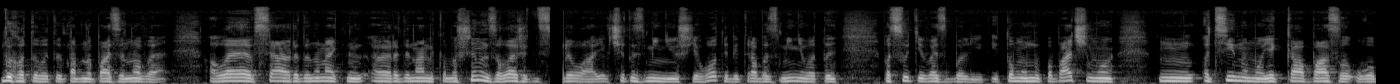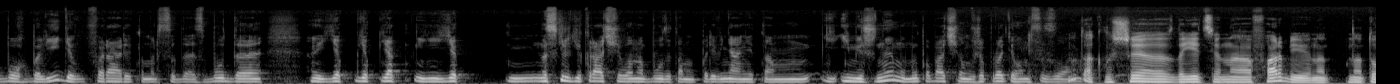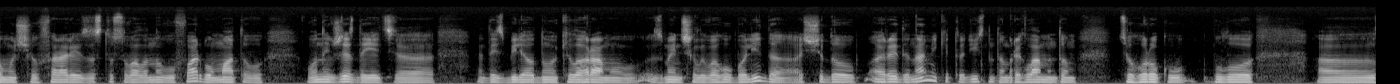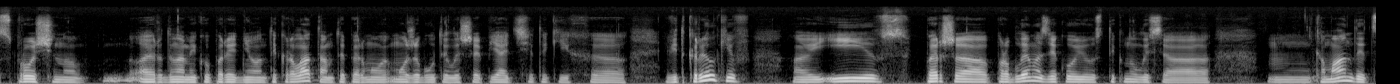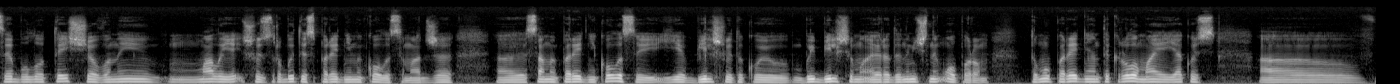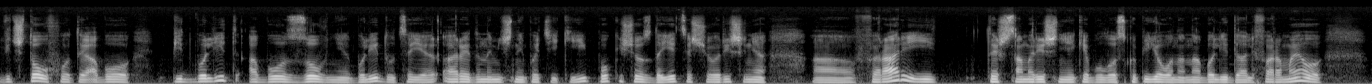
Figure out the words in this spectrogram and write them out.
виготовити там на базі нове. Але вся аеродинаміка, машини залежить від крила. Якщо ти змінюєш його, тобі треба змінювати по суті весь болід. І тому ми побачимо, оцінимо, яка база у обох болідів Феррарі та Мерседес буде як, як, як, як наскільки краще вона буде там у порівнянні там і, і між ними, ми побачимо вже протягом сезону. Ну так, лише здається на фарбі, на на тому, що Феррарі застосувала нову фарбу матову, вони вже, здається, десь біля одного кілограму зменшили вагу боліда. А щодо аеродинаміки, то дійсно там регламентом цього року було спрощено аеродинаміку переднього антикрила. Там тепер може бути лише 5 таких е, відкрилків. І перша проблема, з якою стикнулися команди, це було те, що вони мали щось зробити з передніми колесами, адже е, саме передні колеса є більшою такою більшим аеродинамічним опором. Тому переднє антикрило має якось відштовхувати або під болід або ззовні боліду це є аеродинамічний потік. І поки що здається, що рішення Феррарі і те ж саме рішення, яке було скопійовано на боліди Альфа Ромео,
